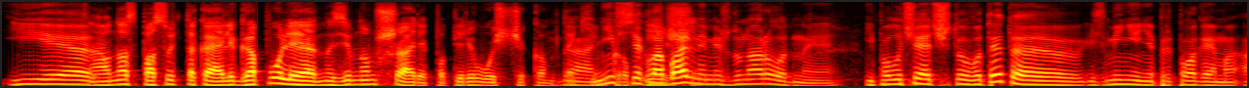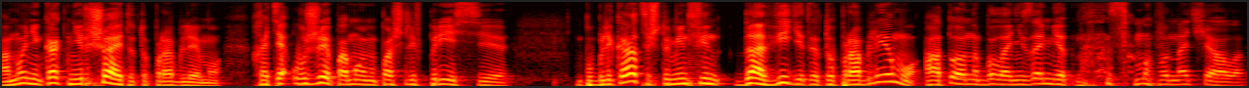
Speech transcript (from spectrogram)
и... А у нас, по сути, такая олигополия на земном шаре по перевозчикам. Да, таким они все глобальные, международные. И получается, что вот это изменение предполагаемое, оно никак не решает эту проблему. Хотя уже, по-моему, пошли в прессе публикации, что Минфин, да, видит эту проблему, а то она была незаметна с самого начала.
